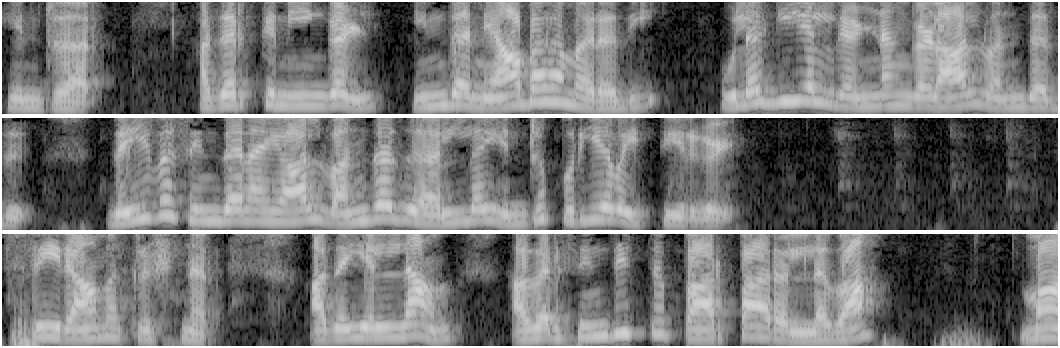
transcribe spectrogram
என்றார். அதற்கு நீங்கள் இந்த ஞாபக மறதி உலகியல் எண்ணங்களால் வந்தது. தெய்வ சிந்தனையால் வந்தது அல்ல என்று புரிய வைத்தீர்கள். ஸ்ரீராமகிருஷ்ணர் அதையெல்லாம் அவர் சிந்தித்து பார்ப்பார் அல்லவா மா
